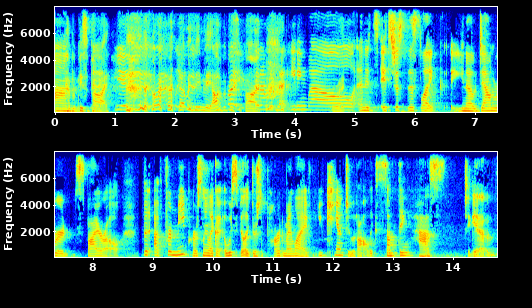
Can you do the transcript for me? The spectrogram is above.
Um, have a piece of pie. I, yeah, exactly. that would be me. I'll have a right. piece of pie. I'm like not eating well, right. and it's it's just this like you know downward spiral. But uh, for me personally, like I always feel like there's a part of my life you can't do it all. Like something has to give.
